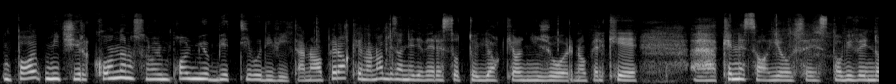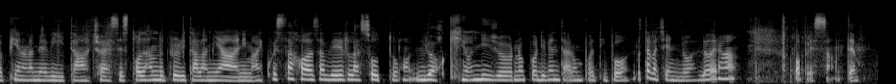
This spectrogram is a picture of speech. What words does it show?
un po' mi circondano, sono un po' il mio obiettivo di vita, no? però che non ho bisogno di avere sotto gli occhi ogni giorno perché, eh, che ne so io se sto vivendo appieno la mia vita, cioè se sto dando priorità alla mia anima e questa cosa, averla sotto gli occhi ogni giorno può diventare un po' tipo, lo stai facendo? Allora, un po' pressante.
